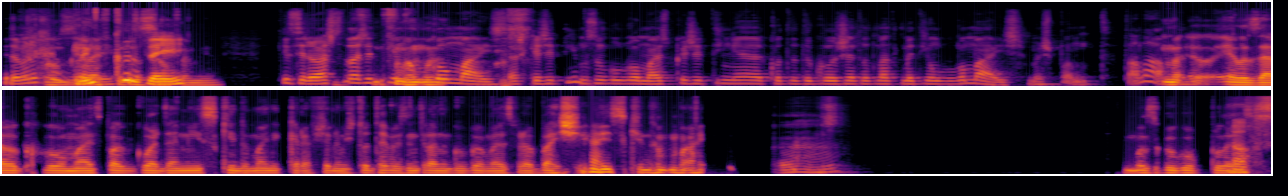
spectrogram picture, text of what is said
Eu também nunca O usei. do Usei. Quer dizer, eu acho que toda a gente tinha um Google Mais. Acho que a gente tínhamos um Google Mais porque a gente tinha a conta do Google, a gente automaticamente tinha um Google Mais. Mas pronto, tá lá. Eu, eu usava o Google Mais pra guardar minha skin do Minecraft. Geralmente toda vez entrar no Google Mais pra baixar a skin do Mais. Aham. Mas Google Plus. Nossa.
